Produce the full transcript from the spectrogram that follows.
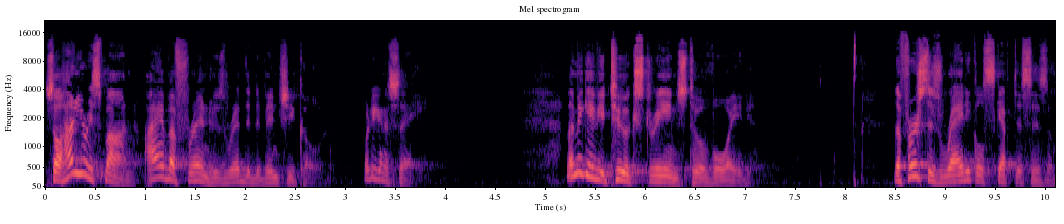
So, how do you respond? I have a friend who's read the Da Vinci Code. What are you going to say? Let me give you two extremes to avoid. The first is radical skepticism.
